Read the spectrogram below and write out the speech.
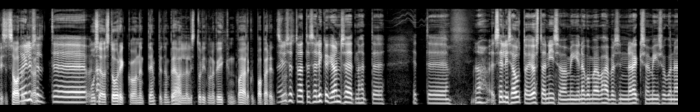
lihtsalt saadeti no, ilmselt äh, Museo Storico need templid on peal ja lihtsalt tulid mulle kõik need vajalikud paberid. no lihtsalt vaata, seal ikkagi on see, et noh, et et noh, sellise auto ei osta niisama mingi, nagu me vahepeal siin rääkisime, mingisugune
